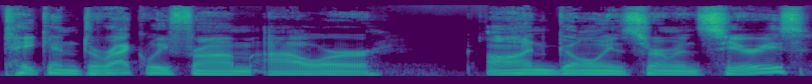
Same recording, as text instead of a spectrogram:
taken directly from our ongoing sermon series,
